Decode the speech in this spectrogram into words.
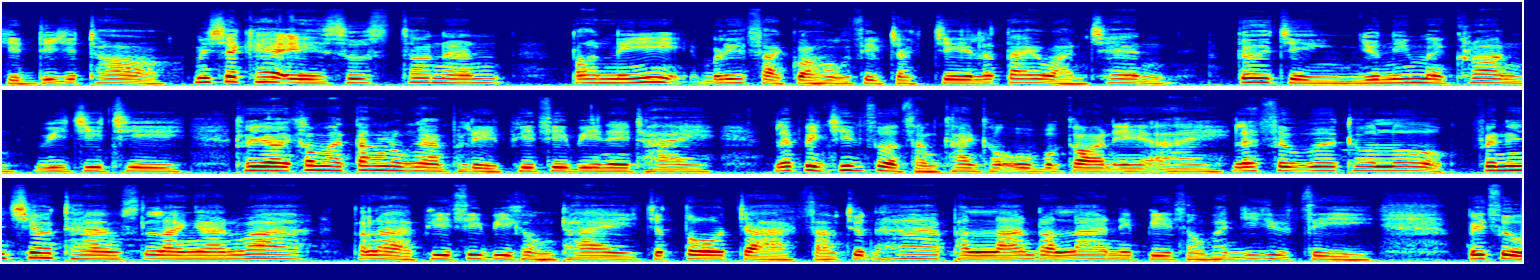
กิจดิจิทัล ไม่ใช่แค่ ASUS เท่านั้น ตอนนี้บริษัทกว่า 60 จากจีนและไต้หวันเช่น อร์จริงยูนิไมครอน VGT ทยอยเข้ามาตั้งโรงงานผลิต PCB ในไทย และเป็นชิ้นส่วนสำคัญของอุปกรณ์ AI และเซิร์ฟเวอร์ทั่วโลก Financial Times รายงานว่าตลาด PCB ของไทยจะโตจาก 3.5 พันล้านดอลลาร์ในปี 2024 ไปสู่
